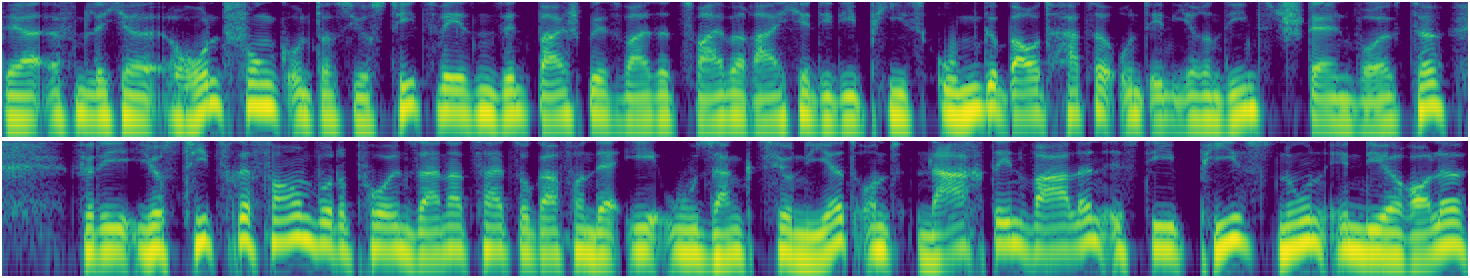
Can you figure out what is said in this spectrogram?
Der öffentliche Rundfunk und das Justizwesen sind beispielsweise zwei Bereiche, die die PiS umgebaut hatte und in ihren Dienst stellen wollte. Für die Justizreform wurde Polen seinerzeit sogar von der EU sanktioniert und nach den Wahlen ist die PiS nun in die Rolle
